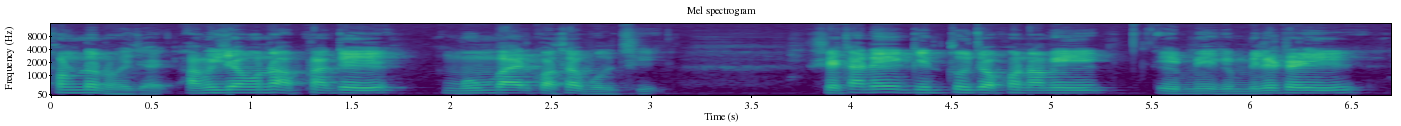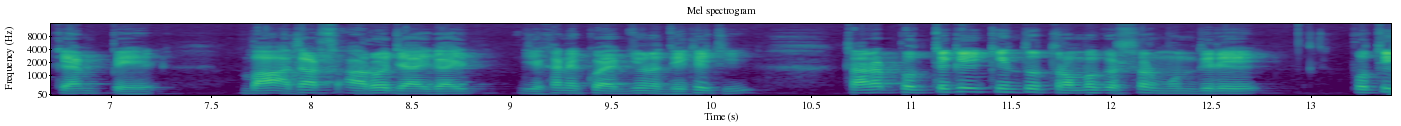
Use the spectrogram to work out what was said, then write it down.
খণ্ডন হয়ে যায়। আমি যেমন আপনাকে মুম্বাইয়ের কথা বলছি, সেখানে কিন্তু যখন আমি এই মিলিটারি ক্যাম্পে বা আদার্স আরও জায়গায় যেখানে কয়েকজনে দেখেছি, তারা প্রত্যেকেই কিন্তু ত্রম্বকেশ্বর মন্দিরে প্রতি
